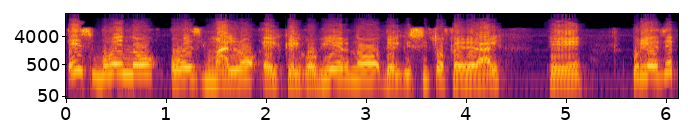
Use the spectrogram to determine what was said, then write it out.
¿Es bueno o es malo el que el gobierno del Distrito Federal eh, pues les dé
